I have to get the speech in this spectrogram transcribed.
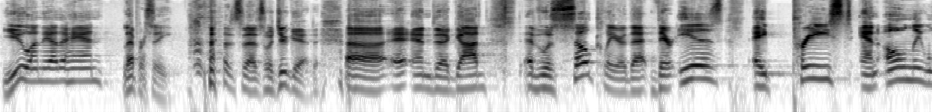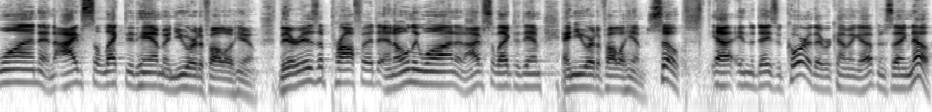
You, on the other hand, leprosy. so that's what you get. Uh, and uh, God was so clear that there is a priest and only one, and I've selected him, and you are to follow him. There is a prophet and only one, and I've selected him, and you are to follow him. So uh, in the days of Korah, they were coming up and saying, No,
